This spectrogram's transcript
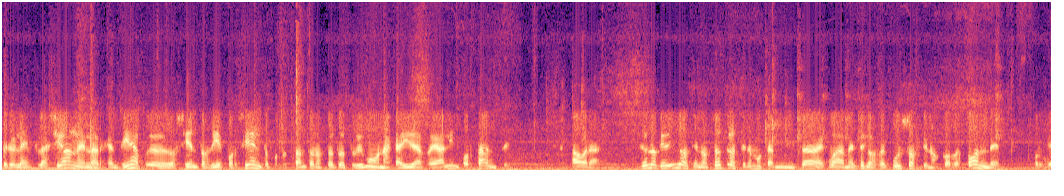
pero la inflación en la Argentina fue de 210%, por lo tanto nosotros tuvimos una caída real importante. Ahora, yo lo que digo es que nosotros tenemos que administrar adecuadamente los recursos que nos corresponden, porque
